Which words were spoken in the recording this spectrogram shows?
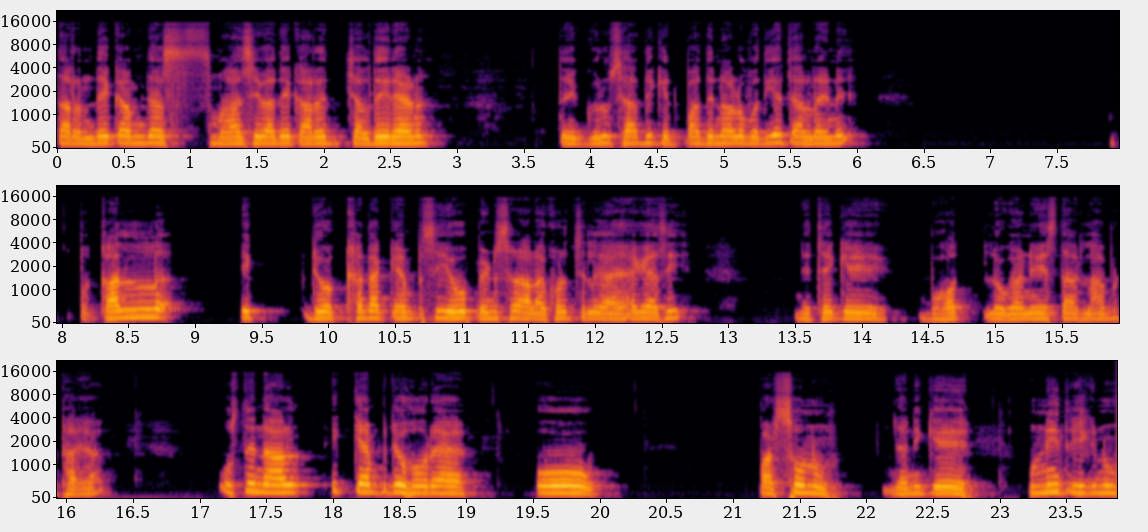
ਧਰਮ ਦੇ ਕੰਮ ਜਾਂ ਸਮਾਜ ਸੇਵਾ ਦੇ ਕਾਰਜ ਚੱਲਦੇ ਰਹਿਣ ਤੇ ਗੁਰੂ ਸਾਹਿਬ ਦੀ ਕਿਰਪਾ ਦੇ ਨਾਲ ਉਹ ਵਧੀਆ ਚੱਲ ਰਹੇ ਨੇ। ਕੱਲ ਇੱਕ ਜੋ ਅੱਖਾਂ ਦਾ ਕੈਂਪ ਸੀ ਉਹ ਪਿੰਡ ਸਰਾਲਾ ਖੁਰਦ ਚ ਲਗਾਇਆ ਗਿਆ ਸੀ, ਜਿੱਥੇ ਕਿ ਬਹੁਤ ਲੋਕਾਂ ਨੇ ਇਸ ਦਾ ਲਾਭ ਉਠਾਇਆ। ਉਸ ਦੇ ਨਾਲ ਇੱਕ ਕੈਂਪ ਜੋ ਹੋ ਰਿਹਾ ਹੈ ਉਹ ਪਰਸੋਂ ਨੂੰ, ਯਾਨੀ ਕਿ 19 ਤਰੀਕ ਨੂੰ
